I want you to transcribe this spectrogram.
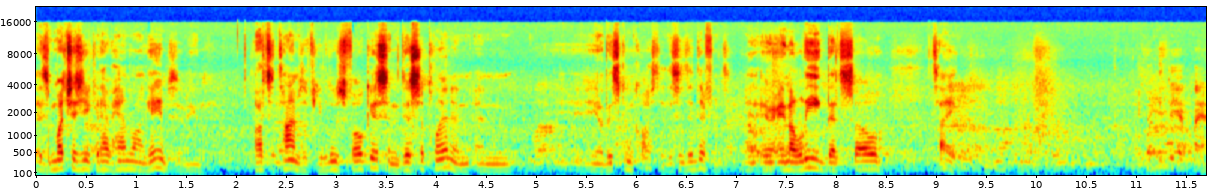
as much as you can have handle on games, I mean, lots of times if you lose focus and discipline, and, and you know, this can cost you. This is the difference in, in a league that's so tight. What is the plan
